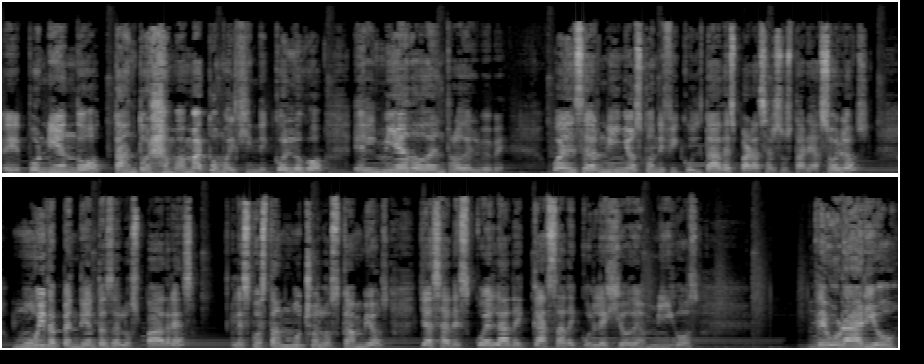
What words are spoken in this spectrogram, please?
eh, poniendo tanto la mamá como el ginecólogo el miedo dentro del bebé. Pueden ser niños con dificultades para hacer sus tareas solos, muy dependientes de los padres, les cuestan mucho los cambios, ya sea de escuela, de casa, de colegio, de amigos, de horario.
